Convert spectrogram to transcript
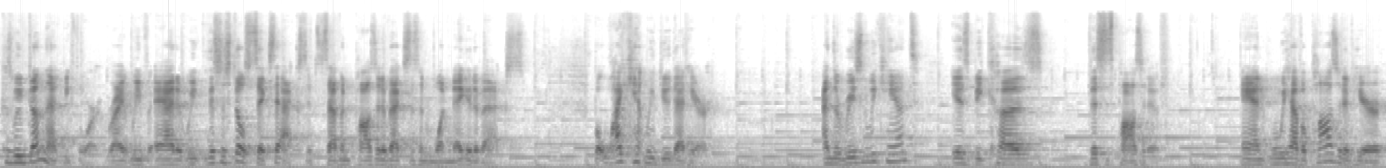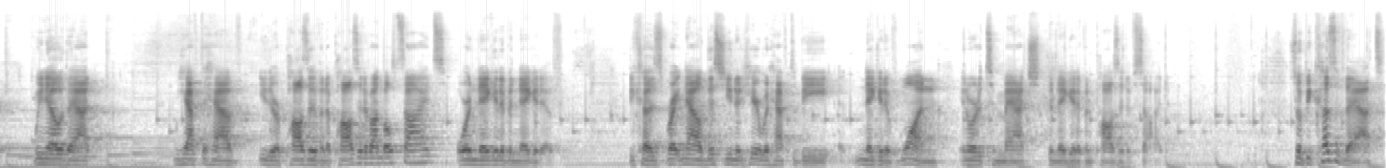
Because we've done that before, right? We've added, we, this is still 6x. It's seven positive x's and one negative x. But why can't we do that here? And the reason we can't is because this is positive. And when we have a positive here, we know that we have to have either a positive and a positive on both sides or negative and negative. Because right now this unit here would have to be negative one in order to match the negative and positive side. So because of that,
